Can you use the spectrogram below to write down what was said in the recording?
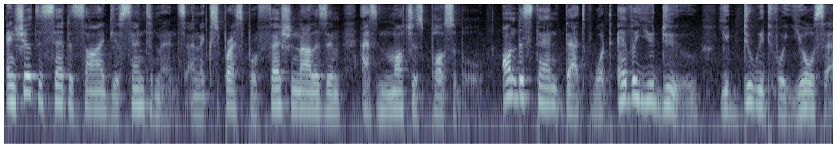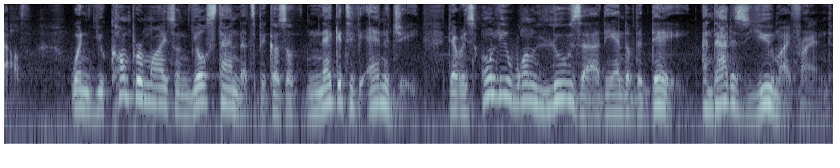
Ensure to set aside your sentiments and express professionalism as much as possible. Understand that whatever you do, you do it for yourself. When you compromise on your standards because of negative energy, there is only one loser at the end of the day, and that is you, my friend.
